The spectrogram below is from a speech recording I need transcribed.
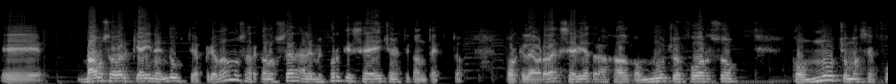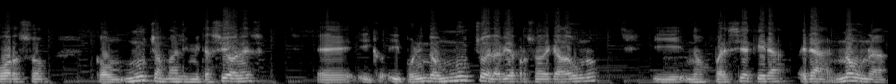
Eh, vamos a ver qué hay en la industria, pero vamos a reconocer a lo mejor que se ha hecho en este contexto. Porque la verdad que se había trabajado con mucho esfuerzo, con mucho más esfuerzo, con muchas más limitaciones eh, y, poniendo mucho de la vida personal de cada uno. Y nos parecía que era, era no una,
